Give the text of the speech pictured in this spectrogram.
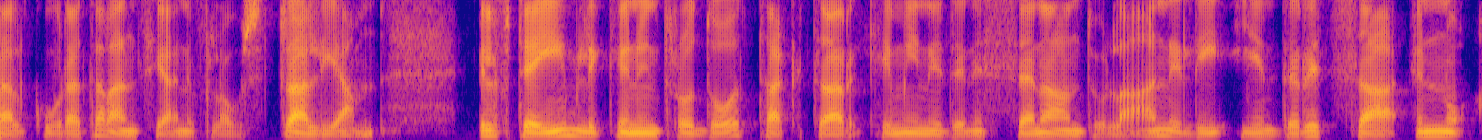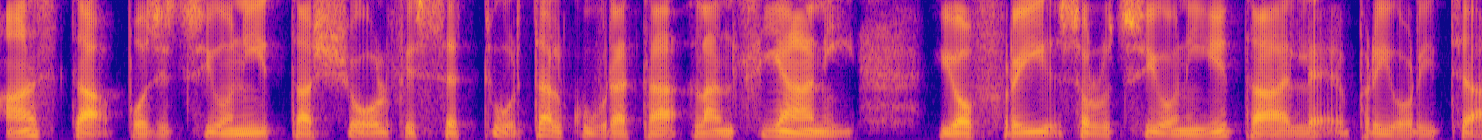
tal-kura tal-anzjani fl-Awstralja. Il-ftehim li kien introdott aktar kimieni din is-sena għandu l-għan li jindirizza n-nuqqas ta' pożizzjonijiet tax-xogħol fis-settur tal-kura ta' l-anzjani, joffri soluzzjonijiet għall-prijorità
